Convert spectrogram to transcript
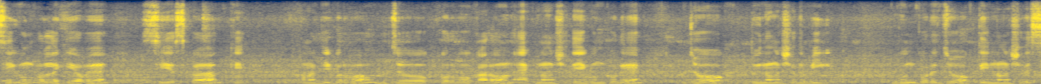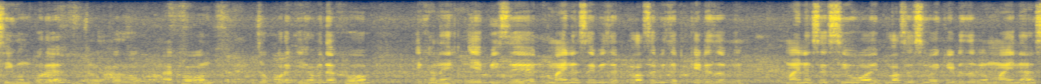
সি গুণ করলে কি হবে? সি স্কোয়ার কে আমরা কি করব? যোগ করব। কারণ এক নংয়ের সাথে এ গুণ করে যোগ, দুই নংয়ের সাথে বি গুণ করে যোগ, তিন নংয়ের সাথে সি গুণ করে যোগ করব। এখন যোগ করে কি হবে দেখো? এখানে A B Z minus A B Z plus A B Z কেটে যাবে। Minus A C Y plus A C Y কেটে যাবে। Minus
